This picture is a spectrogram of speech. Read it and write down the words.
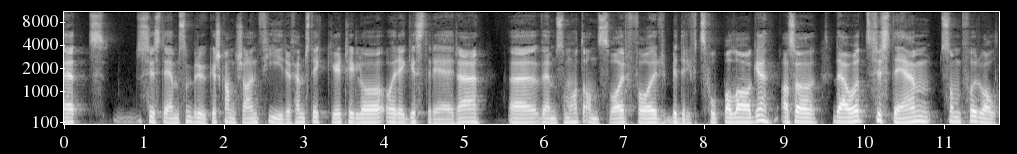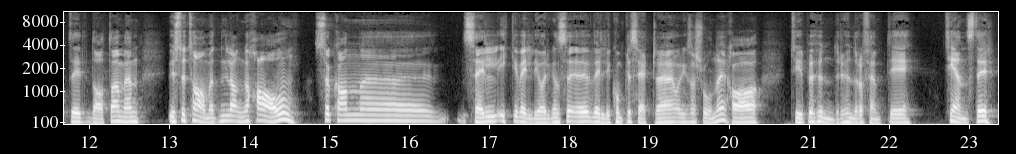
et system som brukes kanskje av en fire-fem stykker til å, å registrere uh, hvem som har hatt ansvar for bedriftsfotballaget. Altså, det er jo et system som forvalter data, men hvis du tar med den lange halen, så kan uh, selv ikke veldig, veldig kompliserte organisasjoner ha type 100-150 tjenester.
